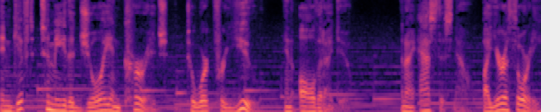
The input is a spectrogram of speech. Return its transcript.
And gift to me the joy and courage to work for you in all that I do. And I ask this now by your authority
